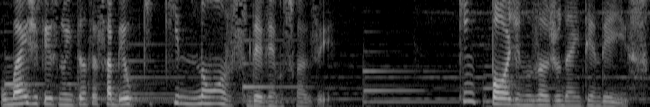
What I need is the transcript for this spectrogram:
O mais difícil, no entanto, é saber o que, que nós devemos fazer. Quem pode nos ajudar a entender isso?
